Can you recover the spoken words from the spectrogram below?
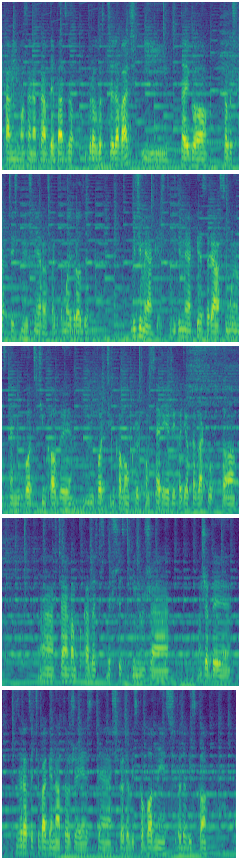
kamień można naprawdę bardzo drogo sprzedawać i tego to doświadczyliśmy już nieraz, także moi drodzy, widzimy jak jest. Widzimy jak jest, reasumując ten dwuodcinkowy, dwuodcinkową krótką serię, jeżeli chodzi o kozaków, to e, chciałem Wam pokazać przede wszystkim, że żeby zwracać uwagę na to, że jest e, środowisko wodne, jest środowisko,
